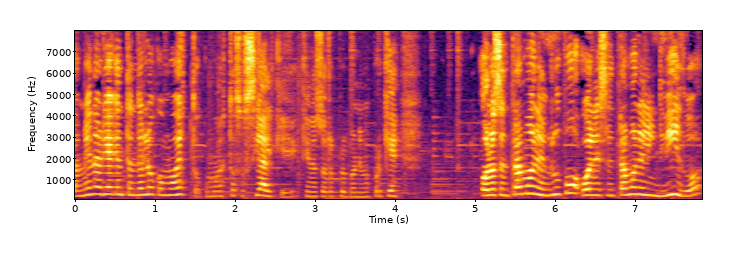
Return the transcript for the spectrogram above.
también habría que entenderlo como esto, como esto social que, nosotros proponemos, porque o lo centramos en el grupo o lo centramos en el individuo,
